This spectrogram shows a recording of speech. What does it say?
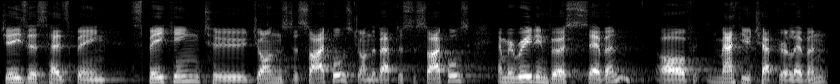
Jesus has been speaking to John's disciples, John the Baptist's disciples, and we read in verse 7 of Matthew chapter 11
